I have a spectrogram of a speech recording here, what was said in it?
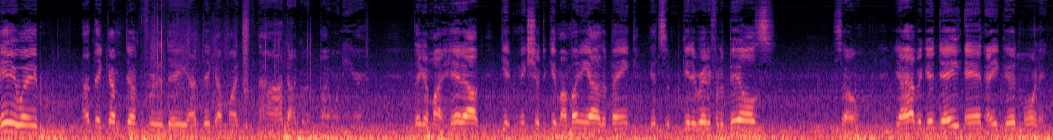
anyway, I think I'm done for today. I think I might. Nah, I'm not going to buy one here. I think I might head out get make sure to get my money out of the bank, get some get it ready for the bills. So, y'all have a good day and a good morning.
